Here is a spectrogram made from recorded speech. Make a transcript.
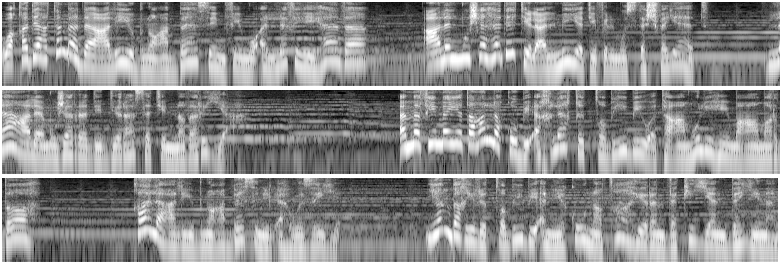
وقد اعتمد علي بن عباس في مؤلفه هذا على المشاهدات العلمية في المستشفيات لا على مجرد الدراسة النظرية. أما فيما يتعلق بأخلاق الطبيب وتعامله مع مرضاه قال علي بن عباس الأهوزي ينبغي للطبيب أن يكون طاهرا ذكيا دينا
